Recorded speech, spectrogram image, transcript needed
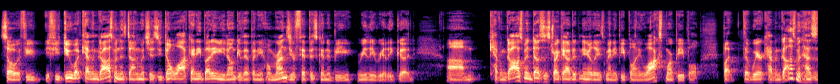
So if you if you do what Kevin Gausman has done, which is you don't walk anybody and you don't give up any home runs, your FIP is going to be really really good. Um, Kevin Gausman doesn't strike out at nearly as many people, and he walks more people. But the where Kevin Gausman has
